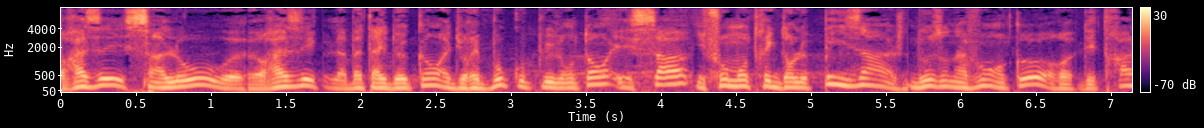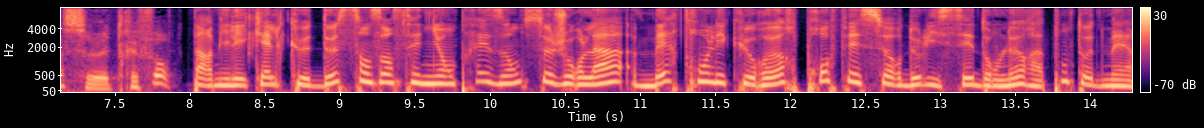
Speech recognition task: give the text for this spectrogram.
rasée, Saint-Lô, rasée. La bataille de Caen a duré beaucoup plus longtemps et ça, il faut montrer que dans le paysage, nous en avons encore des traces très fortes. Parmi les quelques 200 enseignants présents ce jour-là, Bertrand Lécureur, professeur de lycée dans l'heure à Pont-Audemer.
